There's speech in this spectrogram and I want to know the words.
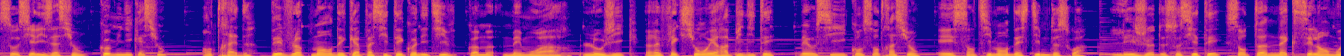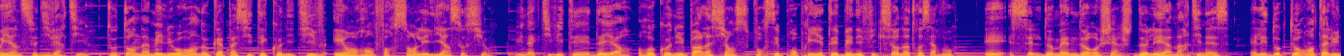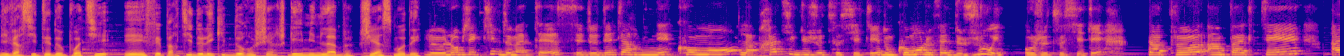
socialisation, communication, entraide, développement des capacités cognitives comme mémoire, logique, réflexion et rapidité, mais aussi concentration et sentiment d'estime de soi. Les jeux de société sont un excellent moyen de se divertir tout en améliorant nos capacités cognitives et en renforçant les liens sociaux. Une activité d'ailleurs reconnue par la science pour ses propriétés bénéfiques sur notre cerveau. Et c'est le domaine de recherche de Léa Martinez. Elle est doctorante à l'université de Poitiers et fait partie de l'équipe de recherche Gaming Lab chez Asmodee. L'objectif de ma thèse, c'est de déterminer comment la pratique du jeu de société, donc comment le fait de jouer au jeu de société, ça peut impacter,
